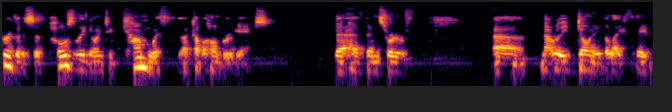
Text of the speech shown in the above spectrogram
heard that it's supposedly going to come with a couple homebrew games that have been sort of uh, not really donated, but like they've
